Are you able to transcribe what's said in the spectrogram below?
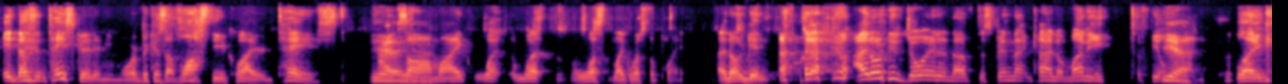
it doesn't taste good anymore because I've lost the acquired taste. Yeah. so yeah. I'm like, what, what, what's like, what's the point? I don't get I don't enjoy it enough to spend that kind of money to feel Yeah. bad. Like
